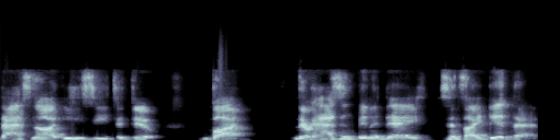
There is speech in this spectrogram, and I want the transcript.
that's not easy to do. But there hasn't been a day since I did that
